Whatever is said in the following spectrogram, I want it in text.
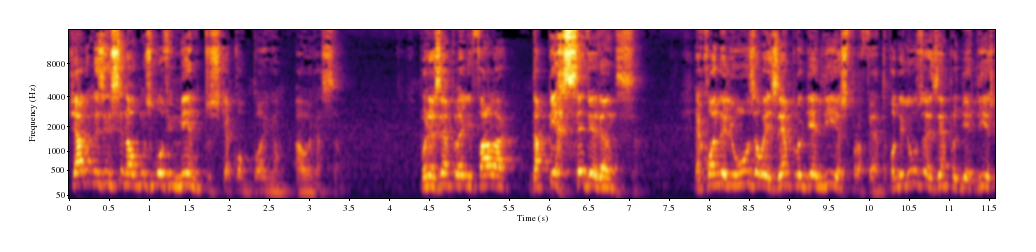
Tiago nos ensina alguns movimentos que acompanham a oração. Por exemplo, ele fala da perseverança. É quando ele usa o exemplo de Elias, profeta. Quando ele usa o exemplo de Elias,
